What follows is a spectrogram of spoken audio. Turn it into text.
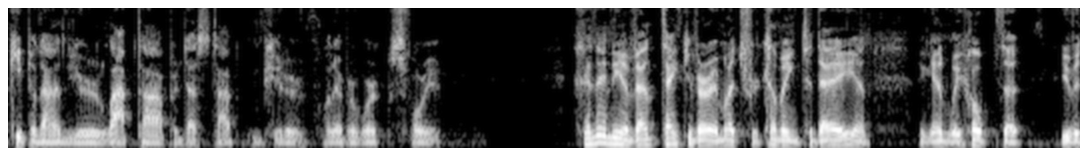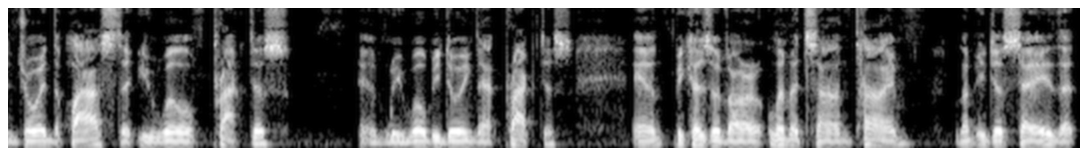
keep it on your laptop or desktop computer, whatever works for you. In any event, thank you very much for coming today. And again, we hope that you've enjoyed the class, that you will practice, and we will be doing that practice. And because of our limits on time, let me just say that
